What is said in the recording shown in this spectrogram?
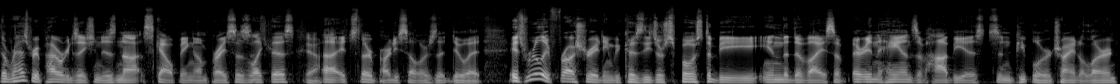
The Raspberry Pi organization is not scalping on prices like this. Yeah. Uh, it's third party sellers that do it. It's really frustrating because these are supposed to be in the device of or in the hands of hobbyists and people who are trying to learn.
